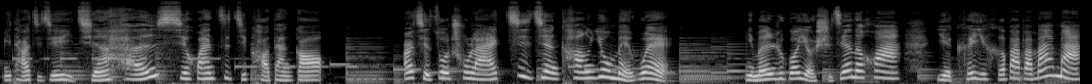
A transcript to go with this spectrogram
蜜桃姐姐以前很喜欢自己烤蛋糕，而且做出来既健康又美味。你们如果有时间的话，也可以和爸爸妈妈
